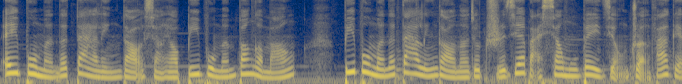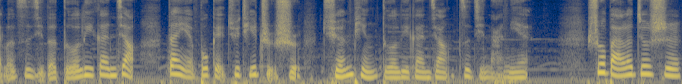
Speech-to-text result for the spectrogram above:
A 部门的大领导想要 B 部门帮个忙。B 部门的大领导呢，就直接把项目背景转发给了自己的得力干将，但也不给具体指示，全凭得力干将自己拿捏。说白了就是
